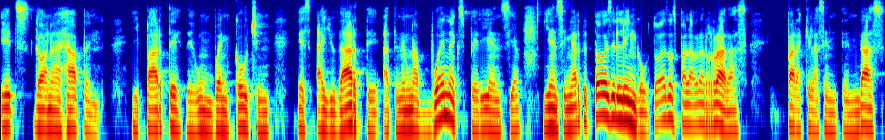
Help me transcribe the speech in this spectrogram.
it's gonna happen. Y parte de un buen coaching es ayudarte a tener una buena experiencia y enseñarte todo ese lingo, todas esas palabras raras para que las entendas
